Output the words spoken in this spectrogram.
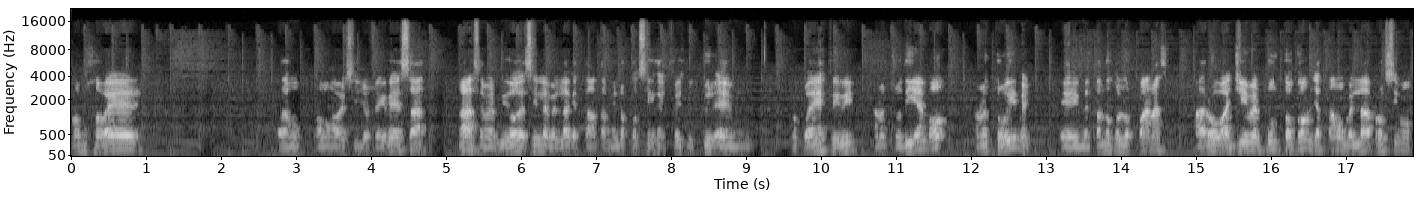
vamos a ver. Vamos, vamos a ver si yo regresa. Ah, se me olvidó decirle, ¿verdad? Que también nos consiguen en Facebook, Twitter, en, nos pueden escribir a nuestro DM o a nuestro email, eh, inventando con los panas, arroba gmail.com. Ya estamos, ¿verdad? Próximo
